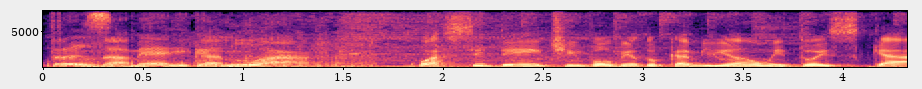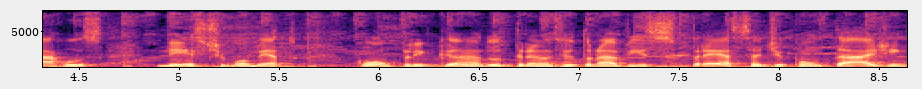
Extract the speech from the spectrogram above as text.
Transamérica no ar. O acidente envolvendo caminhão e dois carros, neste momento, complicando o trânsito na via expressa de contagem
